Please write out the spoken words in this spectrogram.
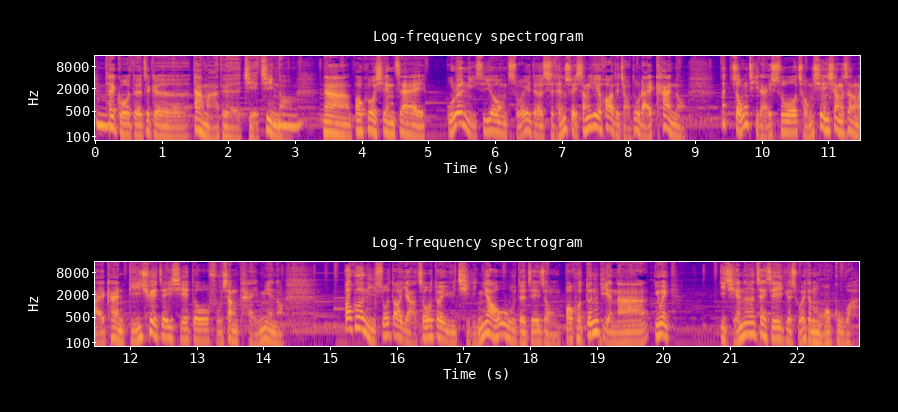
嗯泰国的这个大麻的解禁哦，那包括现在，无论你是用所谓的死藤水商业化的角度来看哦，那总体来说，从现象上来看，的确这一些都浮上台面哦。包括你说到亚洲对于起灵药物的这种，包括蹲点啊，因为以前呢，在这一个所谓的蘑菇啊，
